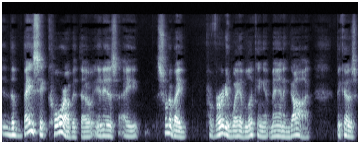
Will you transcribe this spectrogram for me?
The basic core of it, though, it is a sort of a perverted way of looking at man and God because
